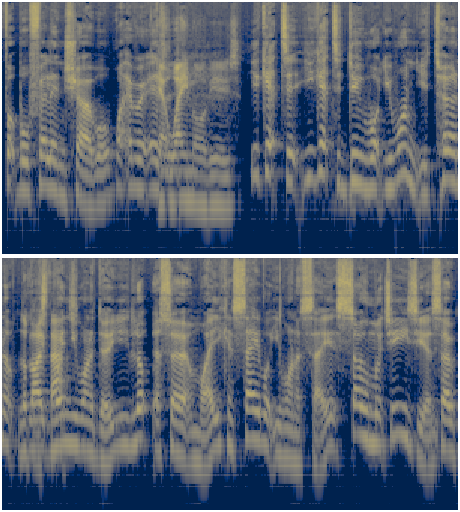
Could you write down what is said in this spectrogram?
football fill-in show, or whatever it is. Get way more views. You get to you get to do what you want. You turn up Look like when you want to do. You look a certain way. You can say what you want to say. It's so much easier. Mm. So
